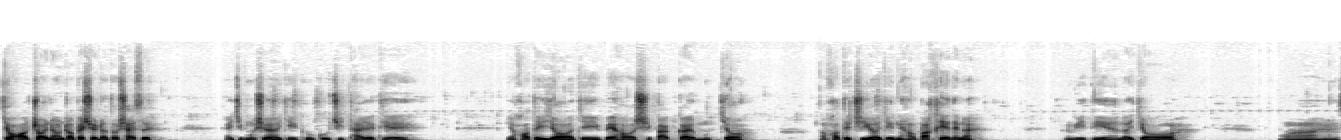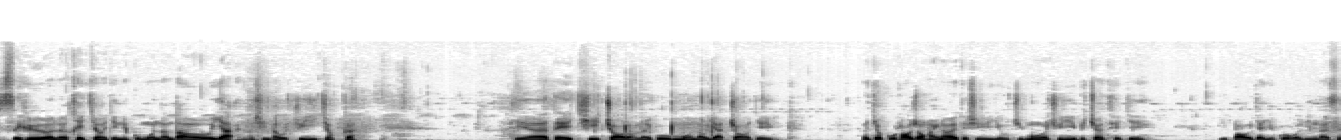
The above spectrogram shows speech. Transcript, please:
cho ở chơi nào cho bé sửa được tôi sai chứ ấy chỉ muốn chơi thì cứ cứ chỉ thay được thế. Nhà họ thì do chỉ bé họ ship bác cởi một cho ờ, họ thì chỉ họ chỉ nên họ bác khe thế này vì thì lấy cho à sư hư ở lớp thầy trò thì cũng muốn đón tao dạ. Nó chỉ tao chú ý cho cơ. Thì tê chỉ cho là lấy cũng muốn đầu dạ cho thì lấy cho cũng lo dòng hành nơi thì chỉ dù chỉ mua chú ý bây giờ thế gì đi bao giờ yêu cô ở linh đại sư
